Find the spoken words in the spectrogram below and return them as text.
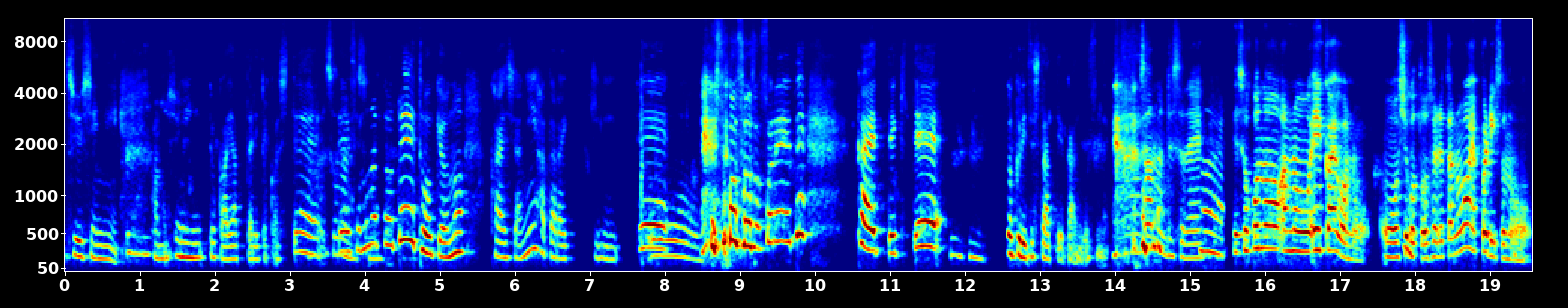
中心に、うん、あの主任とかやったりとかしてそで、ね、その後で東京の会社に働きに行って そうそうそうそれで帰ってきて、独立したっていう感じですね。そうなんですね。はい、でそこのあの英会話のお仕事をされたのは、やっぱりその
